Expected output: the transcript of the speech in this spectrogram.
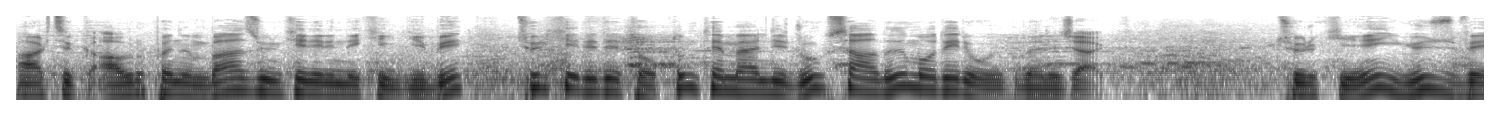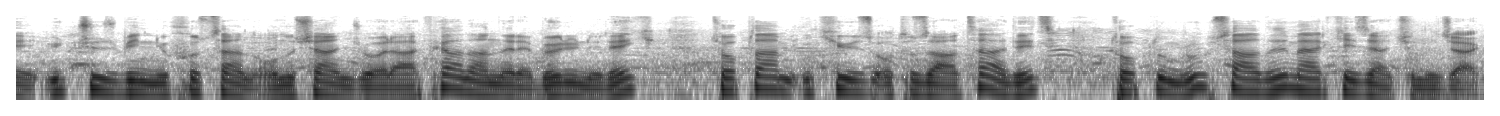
artık Avrupa'nın bazı ülkelerindeki gibi Türkiye'de de toplum temelli ruh sağlığı modeli uygulanacak. Türkiye 100 ve 300 bin nüfustan oluşan coğrafi alanlara bölünerek toplam 236 adet toplum ruh sağlığı merkezi açılacak.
